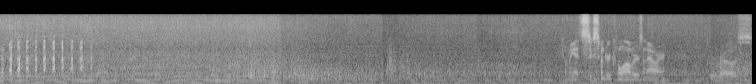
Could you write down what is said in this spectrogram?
Coming at 600 kilometers an hour. Gross.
